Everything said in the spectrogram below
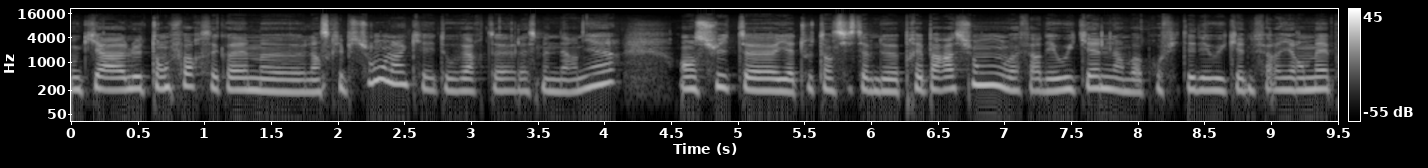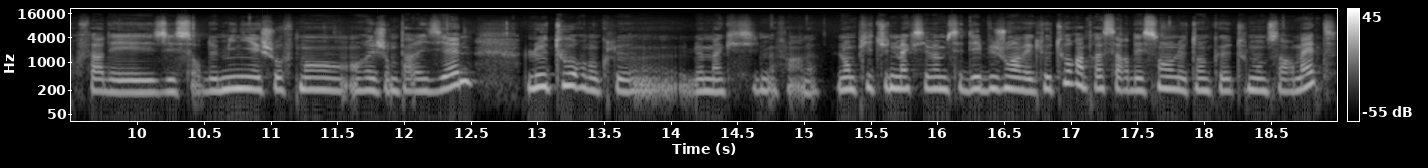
Donc il y a le temps fort, c'est quand même euh, l'inscription là qui a été ouverte euh, la semaine dernière. Ensuite il y a tout un système de préparation. On va faire des week-ends, là on va profiter des week-ends fériés en mai pour faire des, sortes de mini échauffements en région parisienne. Le tour, donc le, le maximum, enfin l'amplitude maximum c'est début juin avec le tour. Après ça redescend le temps que tout le monde s'en remette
